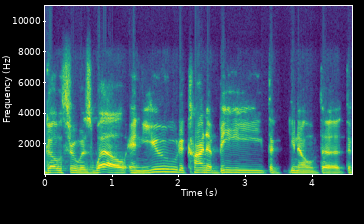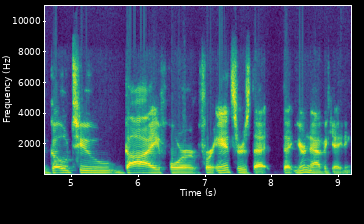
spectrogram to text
go through as well and you to kind of be the you know the the go-to guy for for answers that that you're navigating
